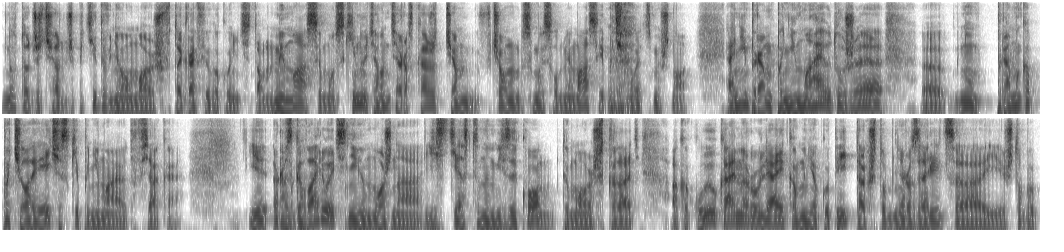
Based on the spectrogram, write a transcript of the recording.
ну, тот же чат GPT, ты в него можешь фотографию какую-нибудь, там, мимас ему скинуть, а он тебе расскажет, чем, в чем смысл мимаса и почему это смешно. Они прям понимают уже, э, ну, прямо как по-человечески понимают всякое. И разговаривать с ним можно естественным языком. Ты можешь сказать, а какую камеру ляйка мне купить, так, чтобы не разориться, и чтобы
